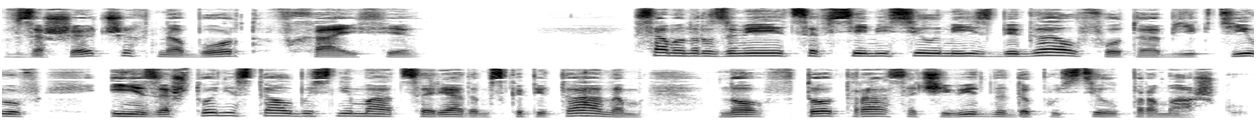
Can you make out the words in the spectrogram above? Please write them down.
взошедших на борт в Хайфе. Сам он, разумеется, всеми силами избегал фотообъективов и ни за что не стал бы сниматься рядом с капитаном, но в тот раз, очевидно, допустил промашку.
